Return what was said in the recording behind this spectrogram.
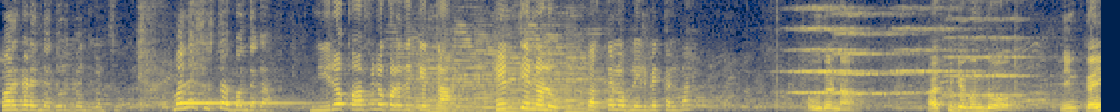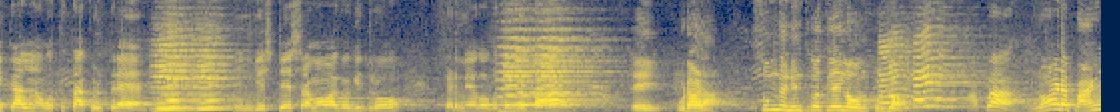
ಹೊರಗಡೆಯಿಂದ ದುಡ್ಡು ಬಂದು ಗಂಡಸು. ಮನೆ ಸುಸ್ತಾಗಿ ಬಂದಾಗ ನೀರೋ ಕಾಫಿನೋ ಕೊಡೋದಕ್ಕೆ ಅಂತ ಹೆಂಡತಿ ಅನ್ನೋಳು ಪಕ್ಕದಲ್ಲಿ ಒಬ್ಳು ಇರ್ಬೇಕಲ್ವಾ? ಹೌದಣ್ಣ ಅತ್ತಿಗೆ ಬಂದು ನಿನ್ ಕೈ ಕಾಲನ್ನ ಒತ್ತುತ್ತಾ ಕುಳಿತ್ರೆ ನಿನ್ಗೆ ಎಷ್ಟೇ ಶ್ರಮವಾಗೋಗಿದ್ರು ಕಡಿಮೆ ಆಗೋಗುತ್ತೆ ಗೊತ್ತಾ? ಏಯ್ ಉಡಾಳ. ಸುಮ್ಮನೆ ನಿಂತ್ಕೋತೀಯ ಇಲ್ಲ ಒಂದು ಕುಡ್ಲ? ಅಪ್ಪ ನೋಡಪ್ಪ ಅಣ್ಣ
